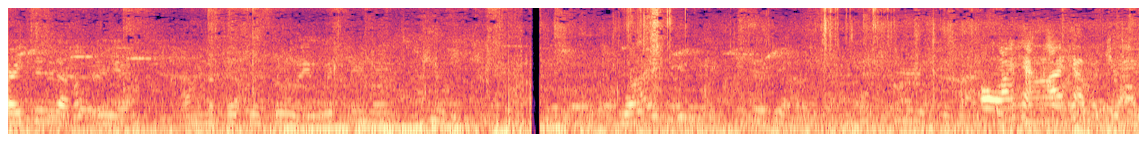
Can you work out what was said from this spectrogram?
write for you. I'm gonna put this away with you. What? Oh, I have, I have a job.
